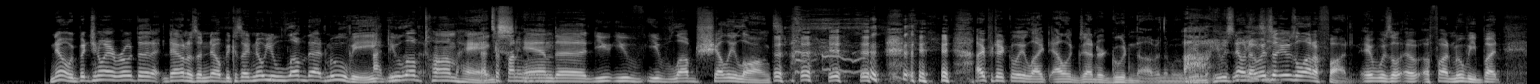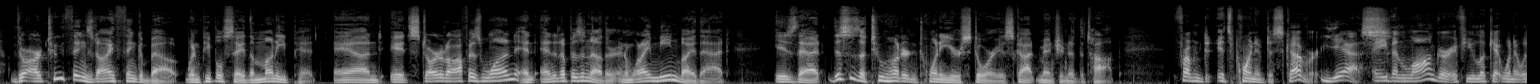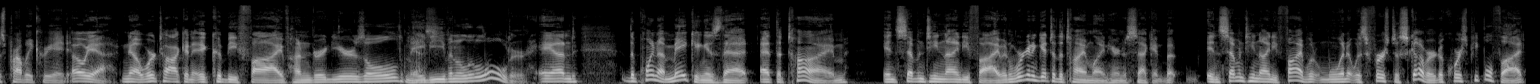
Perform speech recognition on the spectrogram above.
No, but you know, I wrote that down as a note because I know you love that movie. You love love Tom Hanks, That's a funny movie. and uh, you you've you've loved Shelley Long. I particularly liked Alexander Godunov in the movie. Oh, he was no, no, it was, it was a lot of fun. It was a, a fun movie, but there are two things that I think about when people say the money pit, and it started off as one and ended up as another. And what I mean by that is that this is a 220 year story, as Scott mentioned at the top. From d- its point of discovery. Yes, And even longer if you look at when it was probably created. Oh yeah, no, we're talking. It could be five hundred years old, maybe even a little older. And the point I'm making is that at the time in 1795, and we're going to get to the timeline here in a second, but in 1795, when, when it was first discovered, of course, people thought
